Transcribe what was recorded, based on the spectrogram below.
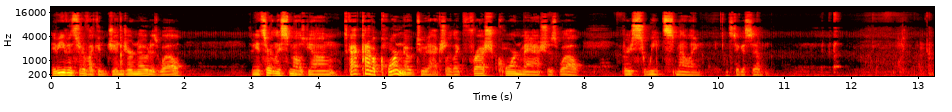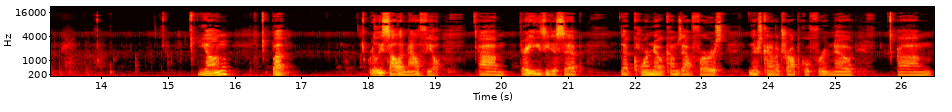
maybe even sort of like a ginger note as well. I mean, it certainly smells young. It's got kind of a corn note to it, actually, like fresh corn mash as well. Very sweet smelling. Let's take a sip. Young, but really solid mouthfeel. Um, very easy to sip. The corn note comes out first, and there's kind of a tropical fruit note. Um,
